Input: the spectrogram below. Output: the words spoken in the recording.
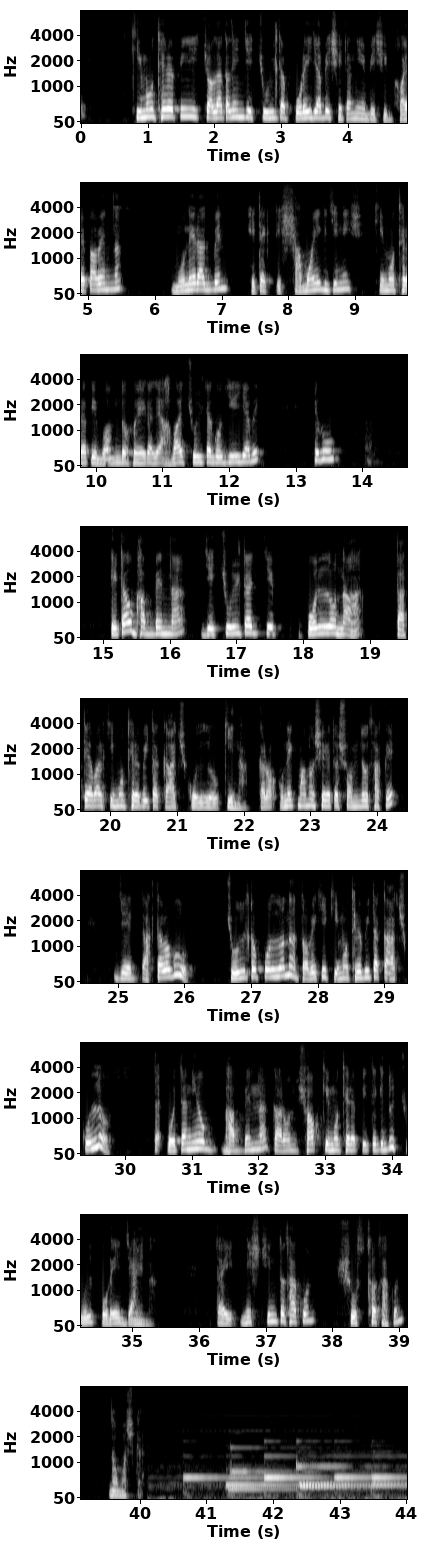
কিমোথেরাপি চলাকালীন যে চুলটা পড়ে যাবে, সেটা নিয়ে বেশি ভয় পাবেন না। মনে রাখবেন, এটা একটি সাময়িক জিনিস। কিমোথেরাপি বন্ধ হয়ে গেলে আবার চুলটা গজিয়ে যাবে এবং এটাও ভাববেন না যে চুলটা যে পড়ল না, তাতে আবার কিমোথেরাপিটা কাজ করল কি না। কারণ অনেক মানুষের এটা সন্দেহ থাকে যে, ডাক্তারবাবু, চুল তো পড়ল না, তবে কি কিমোথেরাপিটা কাজ করল? তা ওইটা নিয়েও ভাববেন না, কারণ সব কিমোথেরাপিতে কিন্তু চুল পড়ে যায় না। তাই নিশ্চিন্ত থাকুন, সুস্থ থাকুন। নমস্কার।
